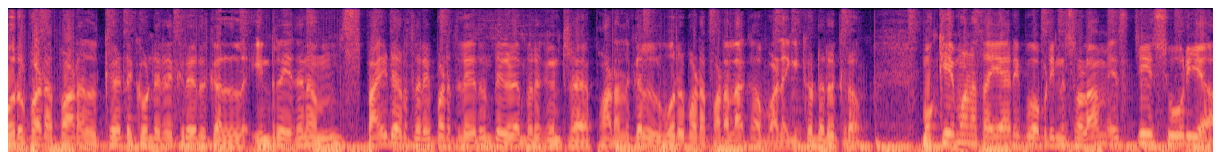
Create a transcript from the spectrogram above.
ஒரு பட பாடல் கேட்டுக்கொண்டிருக்கிறீர்கள். இன்றைய தினம் ஸ்பைடர் திரைப்படத்திலிருந்து இடம்பெறுகின்ற பாடல்கள் ஒரு பட பாடலாக வழங்கிக் கொண்டிருக்கிறோம். முக்கியமான தயாரிப்பு அப்படின்னு சொல்லலாம் எஸ் ஜே சூர்யா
